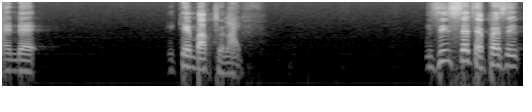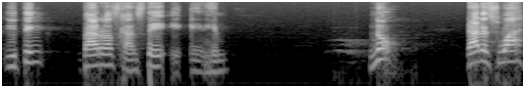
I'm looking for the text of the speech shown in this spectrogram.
and uh, he came back to life. You see, such a person, you think virus can stay i- in him? No. That is why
